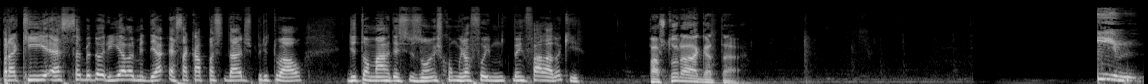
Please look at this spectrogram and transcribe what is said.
para que essa sabedoria ela me dê essa capacidade espiritual de tomar decisões, como já foi muito bem falado aqui. Pastor Agatha. E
